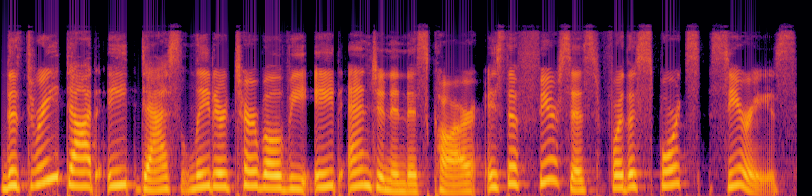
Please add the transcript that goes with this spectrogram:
The 3.8-liter turbo V8 engine in this car is the fiercest for the sports series,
